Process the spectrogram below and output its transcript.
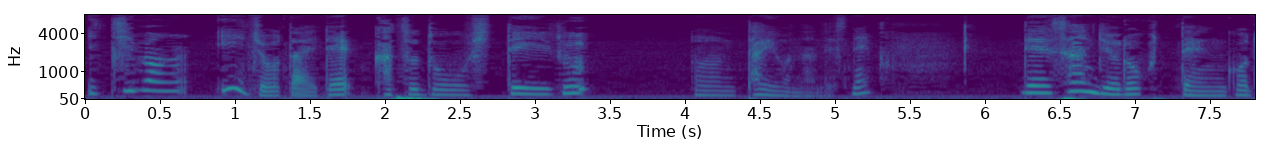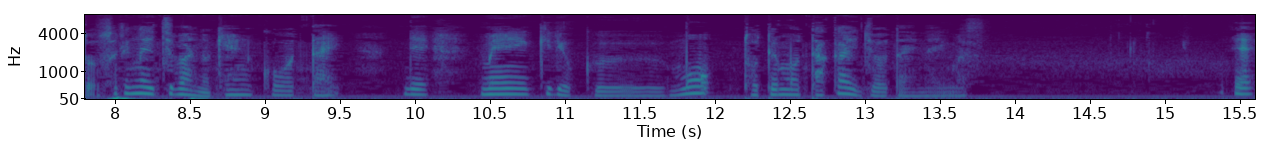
一番いい状態で活動している、うん、体温なんですね。で、36.5度、それが一番の健康体。で、免疫力もとても高い状態になります。で、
